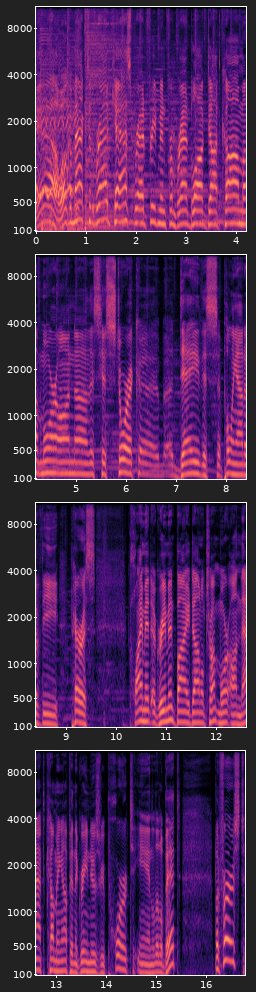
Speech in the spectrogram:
Yeah, welcome back to the BradCast. Brad Friedman from BradBlog.com. More on uh, this historic uh, day, this uh, pulling out of the Paris climate agreement by Donald Trump. More on that coming up in the Green News Report in a little bit. But first,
